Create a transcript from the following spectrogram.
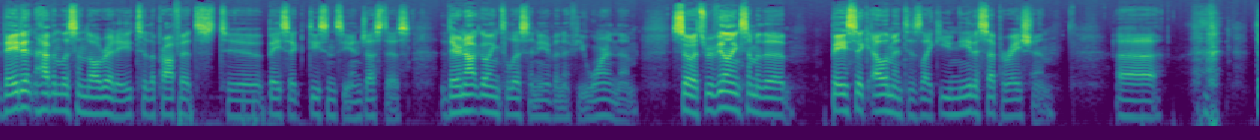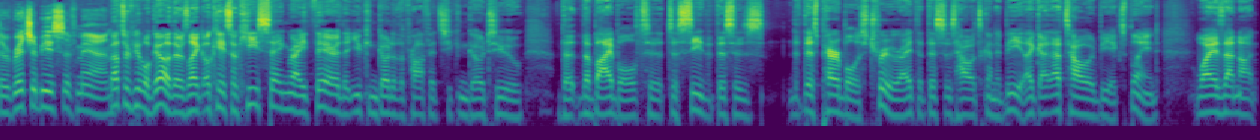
They didn't haven't listened already to the prophets to basic decency and justice. They're not going to listen even if you warn them. So it's revealing some of the basic element is like you need a separation. Uh, the rich abusive man. That's where people go. There's like, okay, so he's saying right there that you can go to the prophets, you can go to the the Bible to to see that this is that this parable is true, right? That this is how it's going to be. Like uh, that's how it would be explained. Why is that not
